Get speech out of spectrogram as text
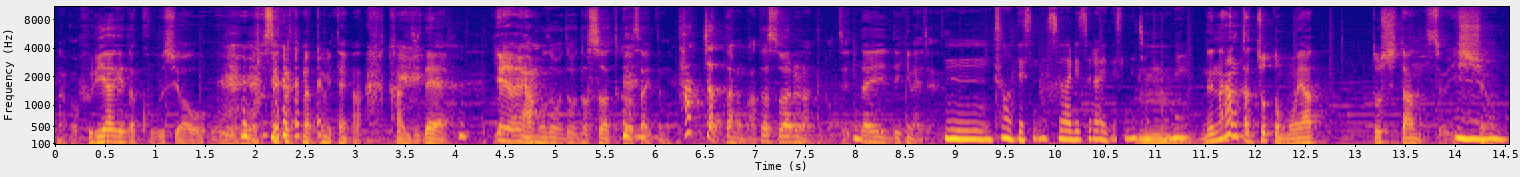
うなんか振り上げた拳は下ろせなくなったみたいな感じで「いやいやいやもうどんどん座ってください」って。もう立っちゃったのまた座るなんてもう絶対できないじゃないですか。うん、そうですね。座りづらいですねちょっとね。でなんかちょっともやっとしたんですよ一瞬。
